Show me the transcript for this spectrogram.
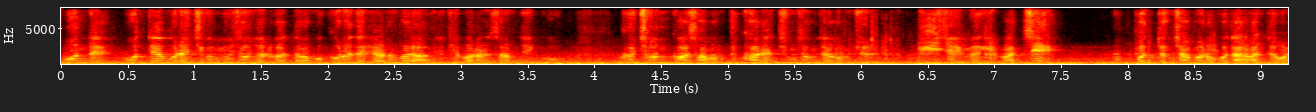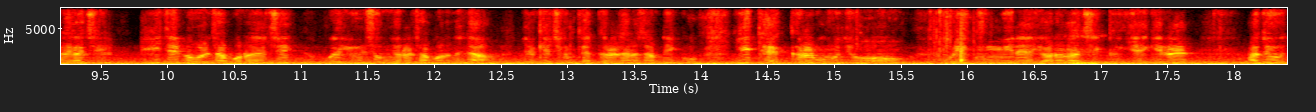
뭔데? 뭐 때문에 지금 윤석열을 갖다가 뭐 끌어내리려는 거야? 이렇게 말하는 사람도 있고 그 전과 사범 북한에 충성자금 줄 이재명이 맞지? 퍼뜩 잡아놓고 날 안정을 해야지 이재명을 잡아놔야지 왜 윤석열을 잡아놓느냐 이렇게 지금 댓글을 하는 사람도 있고 이 댓글을 보면요 우리 국민의 여러 가지 그 얘기를 아주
